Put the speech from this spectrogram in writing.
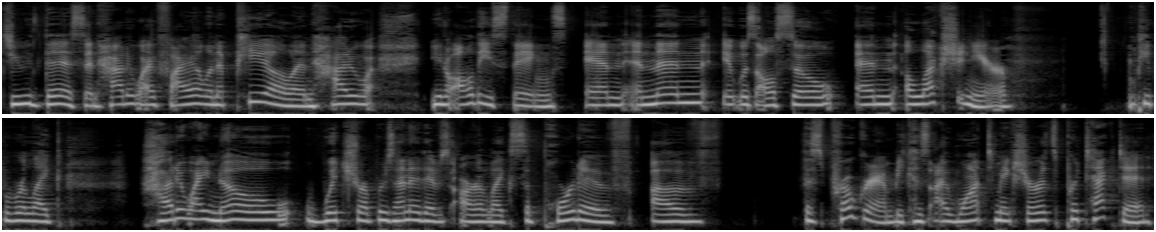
do this and how do I file an appeal and how do I you know all these things and and then it was also an election year people were like, how do I know which representatives are like supportive of this program because I want to make sure it's protected.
